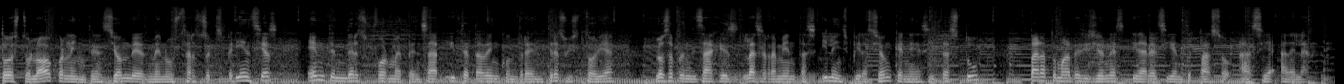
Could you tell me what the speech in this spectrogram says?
Todo esto lo hago con la intención de desmenuzar sus experiencias, entender su forma de pensar y tratar de encontrar entre su historia los aprendizajes, las herramientas y la inspiración que necesitas tú para tomar decisiones y dar el siguiente paso hacia adelante.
